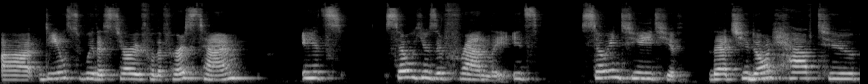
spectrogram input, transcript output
uh, deals with a story for the first time, it's so user friendly. It's so intuitive that you don't have to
